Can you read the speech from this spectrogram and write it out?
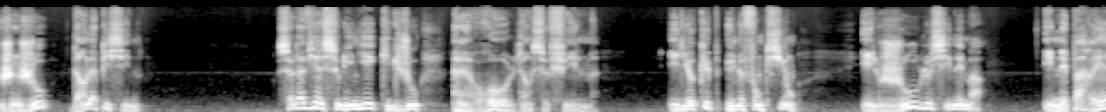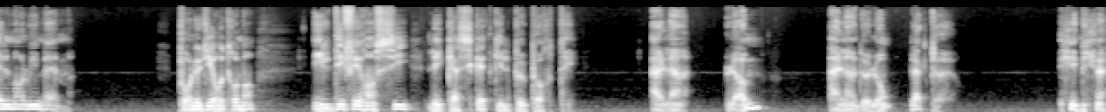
je joue dans la piscine. Cela vient souligner qu'il joue un rôle dans ce film. Il y occupe une fonction. Il joue le cinéma. Il n'est pas réellement lui-même. Pour le dire autrement, il différencie les casquettes qu'il peut porter. Alain, l'homme, Alain Delon, l'acteur. Eh bien,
